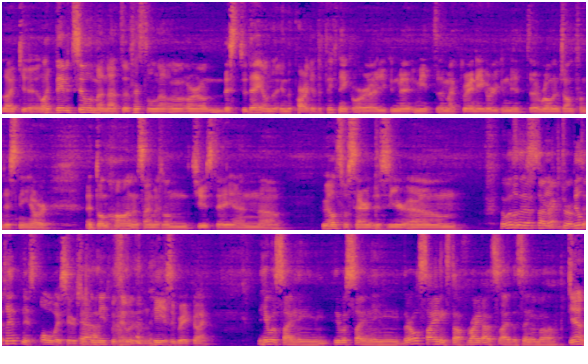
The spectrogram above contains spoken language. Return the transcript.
like uh, like David Silverman at the festival now, or, or on this today on the in the park at the picnic, or uh, you can meet uh, Matt Groening, or you can meet uh, Roland John from Disney, or uh, Don Hahn, as I met on Tuesday, and uh, who else was there this year? Um, There was well, this- a director of Bill Plympton is always here, so you can meet with him, and he is a great guy. he was signing he was signing they're all signing stuff right outside the cinema Yeah.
